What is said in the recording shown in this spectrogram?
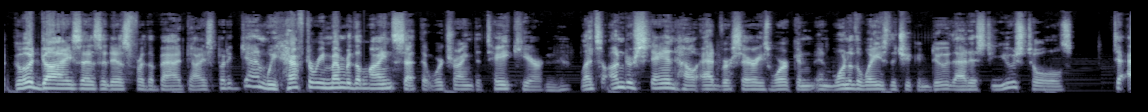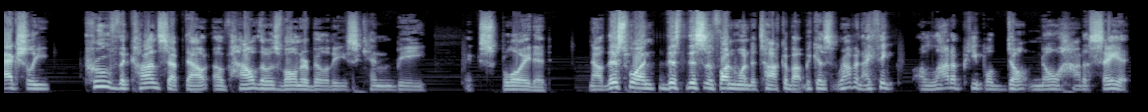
the good guys as it is for the bad guys. But again, we have to remember the mindset that we're trying to take here. Mm-hmm. Let's understand how adversaries work. And, and one of the ways that you can do that is to use tools to actually prove the concept out of how those vulnerabilities can be exploited. Now, this one, this this is a fun one to talk about because Robin, I think a lot of people don't know how to say it,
